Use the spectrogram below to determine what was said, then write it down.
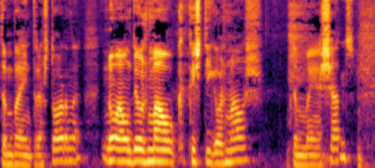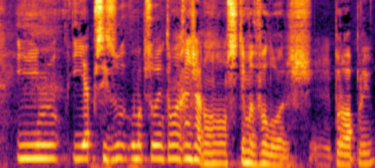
também transtorna. Não há um Deus mau que castiga os maus, também é chato. E, e é preciso uma pessoa então arranjar um, um sistema de valores eh, próprio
